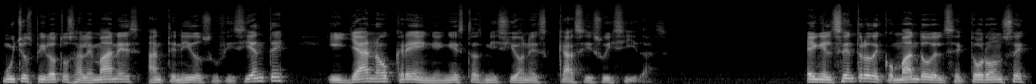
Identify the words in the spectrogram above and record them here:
Muchos pilotos alemanes han tenido suficiente y ya no creen en estas misiones casi suicidas. En el centro de comando del sector 11,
